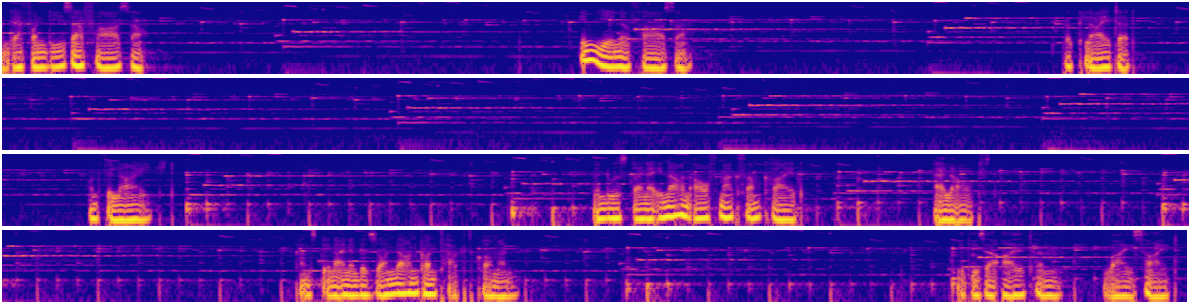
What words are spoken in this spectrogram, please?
Und er von dieser Faser in jene Faser. Begleitet. Deiner inneren Aufmerksamkeit erlaubst. Kannst in einen besonderen Kontakt kommen. Mit dieser alten Weisheit.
